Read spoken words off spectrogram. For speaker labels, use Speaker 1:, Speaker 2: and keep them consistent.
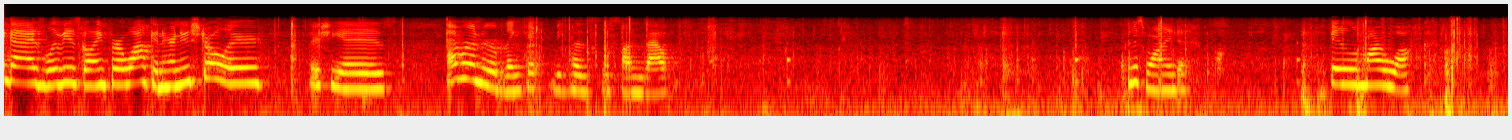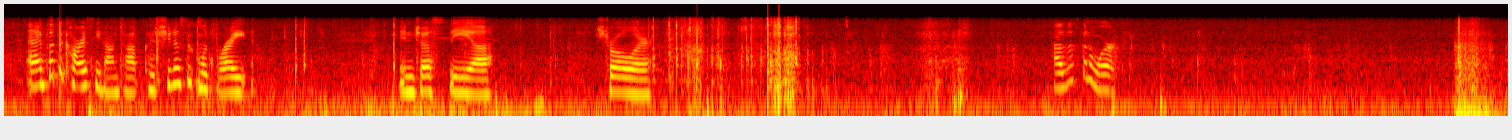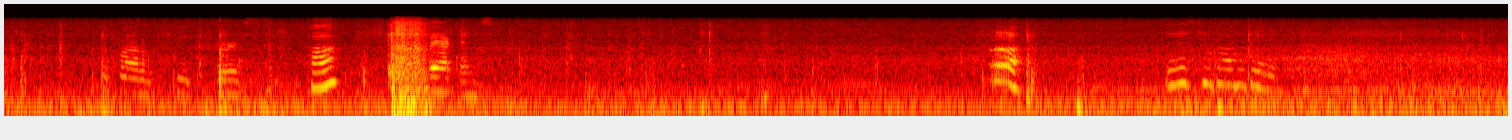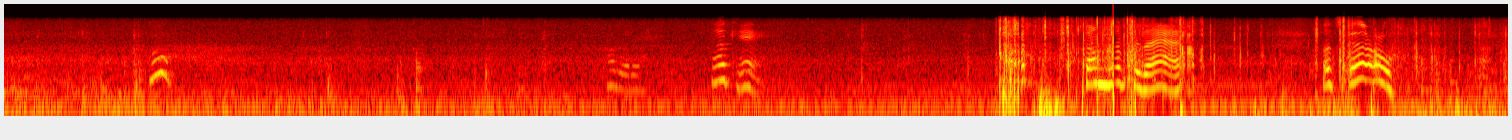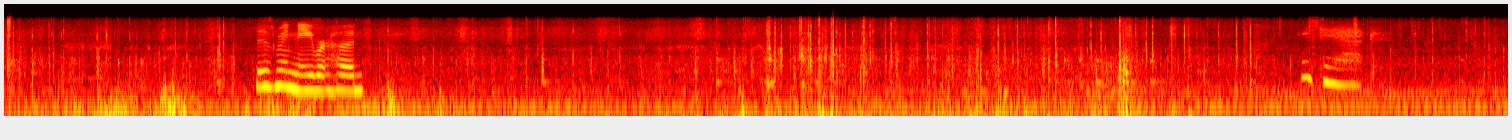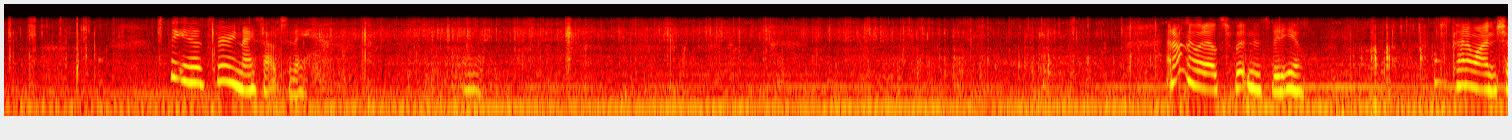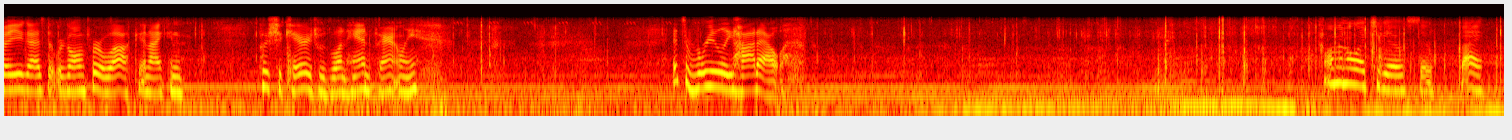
Speaker 1: Hi guys, Livia's going for a walk in her new stroller. There she is. I have her under a blanket because the sun's out. I just wanted to film our walk. And I put the car seat on top because she doesn't look right in just the uh, stroller. How's this gonna work?
Speaker 2: Bottom feet first.
Speaker 1: Huh?
Speaker 2: Back ones.
Speaker 1: Ugh. It is too complicated. Whew. How better. Okay. Thumbs up for that. Let's go. This is my neighborhood. Hey, Jack. But yeah, it's very nice out today. I don't know what else to put in this video. Just kind of wanted to show you guys that we're going for a walk and I can push a carriage with one hand apparently. It's really hot out. I'm gonna let you go, so bye.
